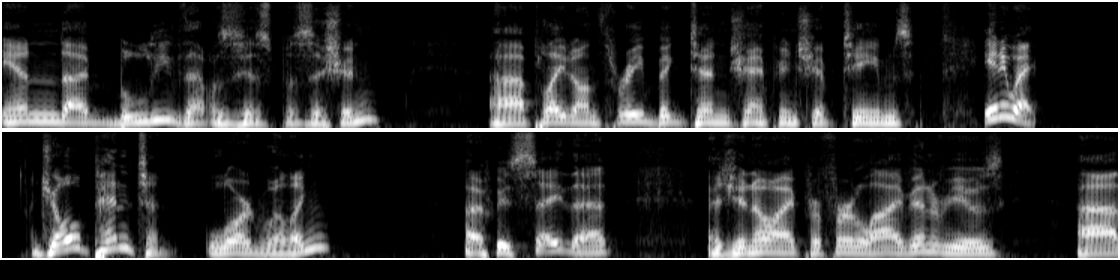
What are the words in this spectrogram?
end. I believe that was his position. Uh, played on three Big Ten championship teams. Anyway, Joel Penton, Lord willing, I always say that. As you know, I prefer live interviews. Uh,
